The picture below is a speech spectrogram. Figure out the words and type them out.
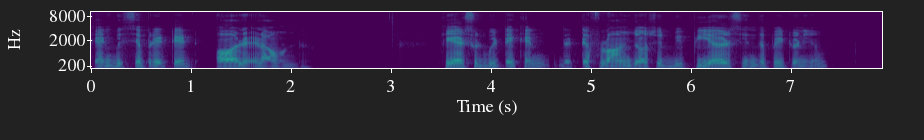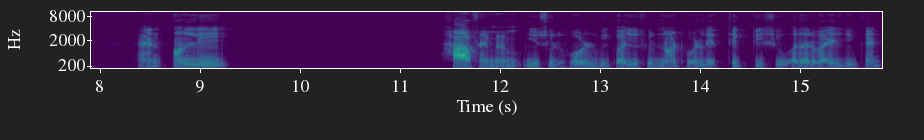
can be separated all around. Care should be taken, the Teflon jaw should be pierced in the peritoneum and only half mm you should hold because you should not hold a thick tissue otherwise you can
